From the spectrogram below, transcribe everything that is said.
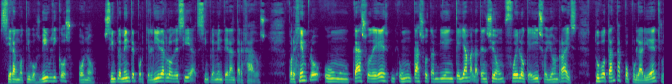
si eran motivos bíblicos o no. Simplemente porque el líder lo decía, simplemente eran tarjados. Por ejemplo, un caso, de, un caso también que llama la atención fue lo que hizo John Rice. Tuvo tanta popularidad entre,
